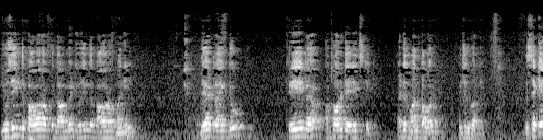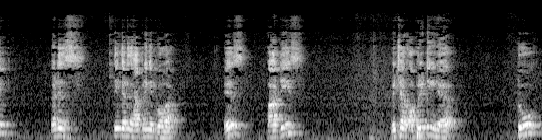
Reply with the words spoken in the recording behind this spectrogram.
using the power of the government, using the power of money, they are trying to create a authoritarian state. That is one power which is working. The second, that is thing that is happening in Goa is parties which are operating here to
